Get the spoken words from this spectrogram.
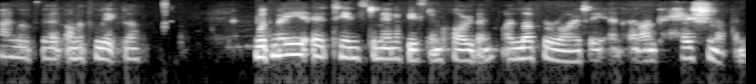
I love that. I'm a collector. With me, it tends to manifest in clothing. I love variety and, and I'm passionate and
